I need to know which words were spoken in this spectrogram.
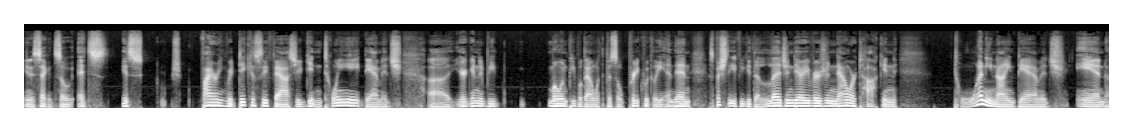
in a second, so it's it's firing ridiculously fast. You're getting 28 damage. Uh, you're going to be mowing people down with the pistol pretty quickly, and then especially if you get the legendary version, now we're talking 29 damage and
